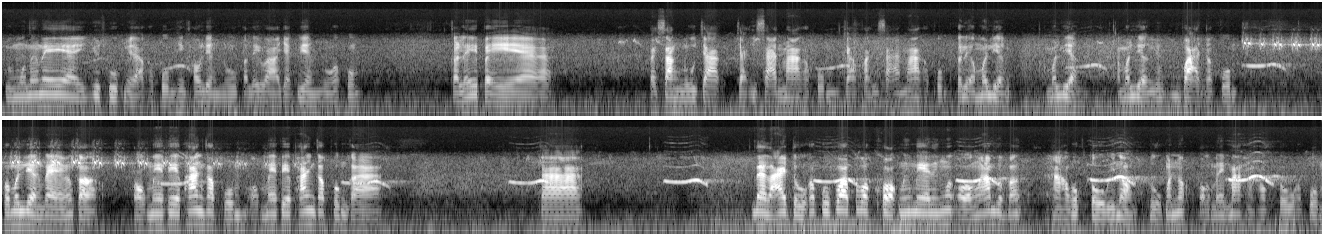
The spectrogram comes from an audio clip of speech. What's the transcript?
อยู่มองใน YouTube นี่แหละครับผมเห็นเขาเลี้ยงหนูก็เลยว่าอยากเลี้ยงหนูครับผม ก็เลยไป ไปสั่งหนูจากจากอีสานมาครับผม จากภาคอีสานมาครับผม ก็เลยเอามาเลี้ยงเอามาเลี้ยงเอามาเลี้ยงอยู่บ้านครับผมพอมันเลี้ยงได้มันก็ออกแม่เพพันธุ์ครับผม ออกแม่เพพันธุ์ครับผมกะกะได้หลายตัวครับผมเพราะว่าเพราะว่าขอกหนึงแม่หนึงมันออกน้ำแบบว่าหาหกตัวพี่น้องลูกมันเนาะออกไม่ได้มากหาหกตัวครับผม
